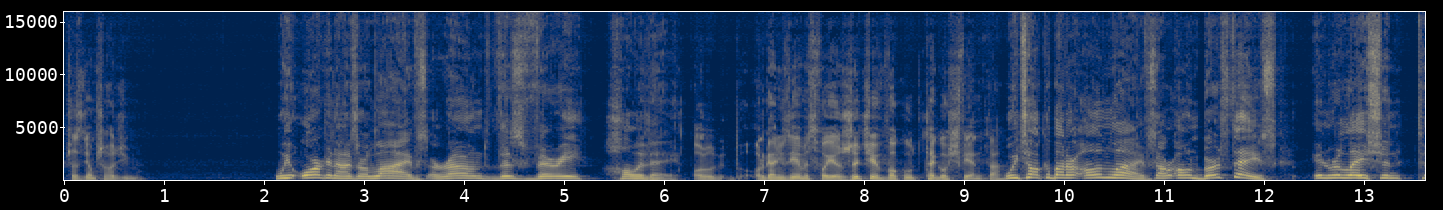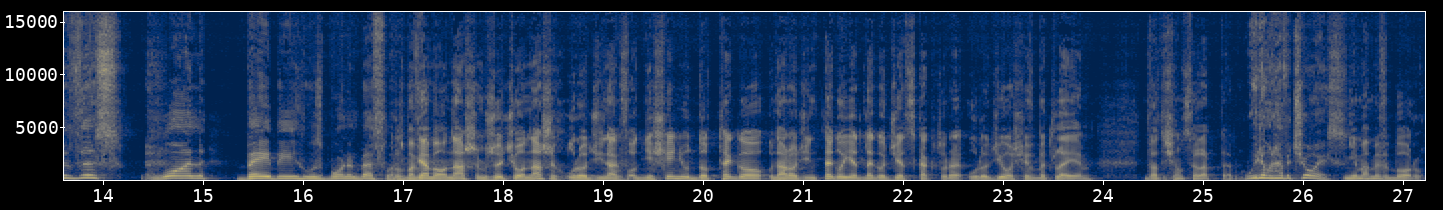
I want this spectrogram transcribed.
Przez nią przechodzimy. We organize our lives around this very holiday. Organizujemy swoje życie wokół tego święta. We talk about our own lives, our own birthdays in relation to this one baby who was born in Bethlehem. Rozmawiamy o naszym życiu, o naszych urodzinach w odniesieniu do tego narodzin, tego jednego dziecka, które urodziło się w Betlejem 2000 lat temu. We don't have a choice. Nie mamy wyboru.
